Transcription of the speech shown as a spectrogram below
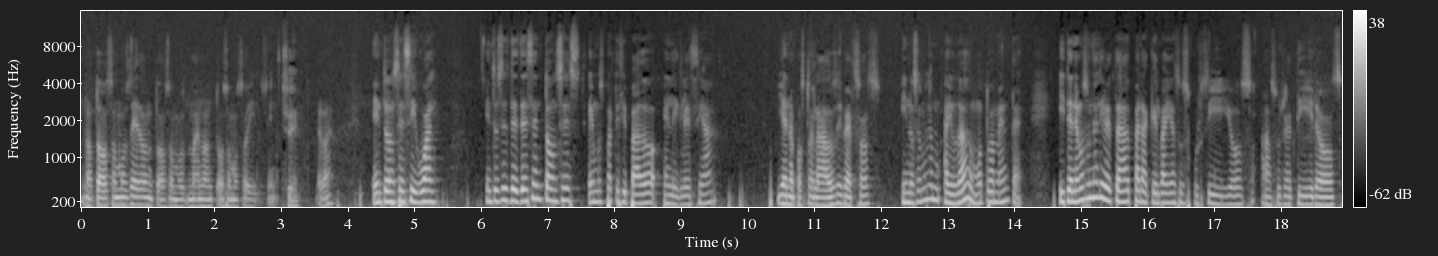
No todos somos dedos, no todos somos manos, no todos somos oídos, sino Sí. ¿verdad? Entonces, igual. Entonces, desde ese entonces hemos participado en la iglesia y en apostolados diversos y nos hemos ayudado mutuamente. Y tenemos una libertad para que él vaya a sus cursillos, a sus retiros,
